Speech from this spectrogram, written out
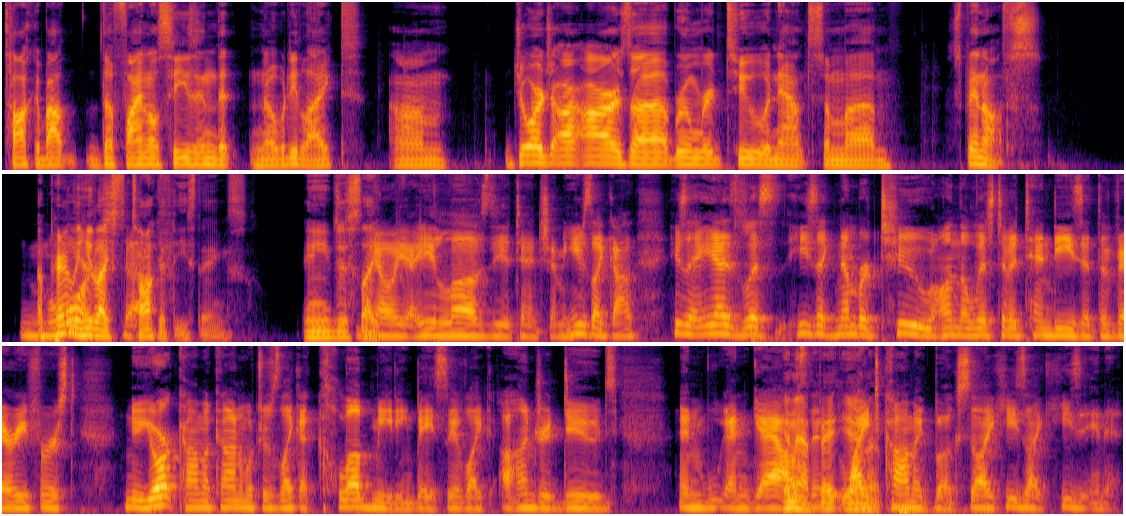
talk about the final season that nobody liked. Um, George R. R. is uh, rumored to announce some um, spin-offs. Apparently, he More likes to talk at these things, and he just like oh yeah, he loves the attention. I mean, he's like on. He's like he has list. He's like number two on the list of attendees at the very first New York Comic Con, which was like a club meeting, basically of like a hundred dudes and and gals And that, that ba- yeah, liked that- comic books. So like he's like he's in it.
